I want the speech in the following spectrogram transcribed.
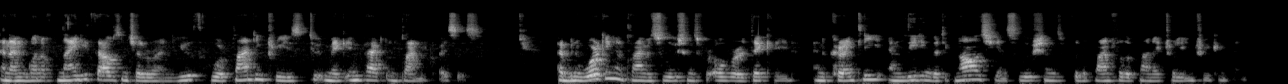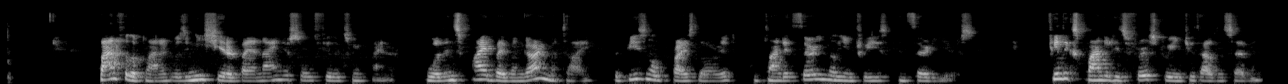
and I'm one of 90,000 children and youth who are planting trees to make impact on climate crisis. I've been working on climate solutions for over a decade, and currently I'm leading the technology and solutions for the Plant for the Planet Trillion Tree campaign. Plant for the Planet was initiated by a nine-year-old Felix Finkbeiner, who was inspired by Wangari Maathai, the Peace Nobel Prize laureate who planted 30 million trees in 30 years. Felix planted his first tree in 2007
